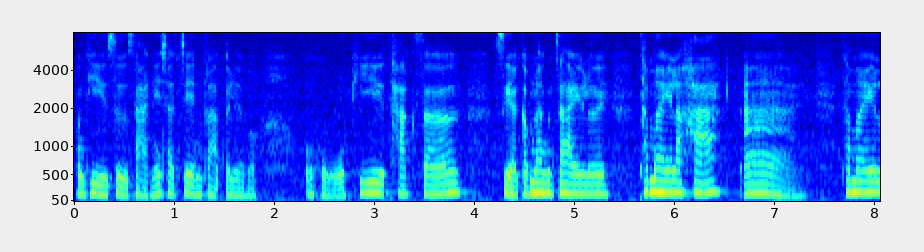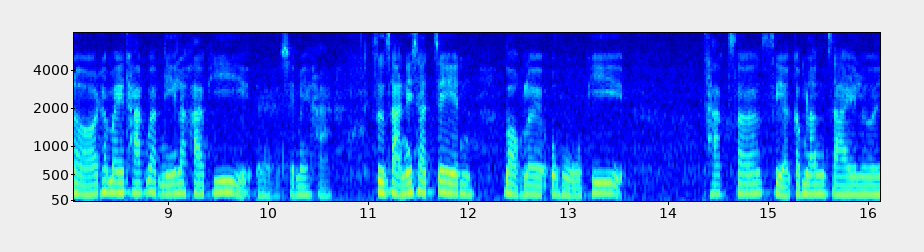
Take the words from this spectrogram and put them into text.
บางทีสื่อสารให้ชัดเจนกลับไปเลยบอกโอ้โห พี่ทักซะเสียกำลังใจเลยทำไมล่ะคะ อ่า ทำไมเหรอทำไมทักแบบนี้ล่ะคะพี่ใช่ไหมคะ สื่อสารให้ชัดเจนบอกเลยโอ้โหพี่ทักซะเสียกำลังใจเลย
